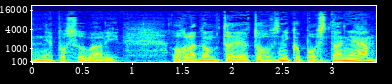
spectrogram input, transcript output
neposúvali ohľadom toho vzniku povstania.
